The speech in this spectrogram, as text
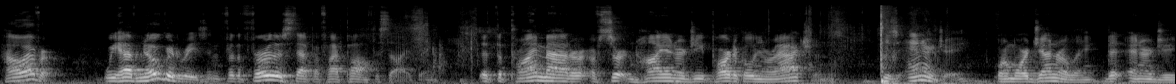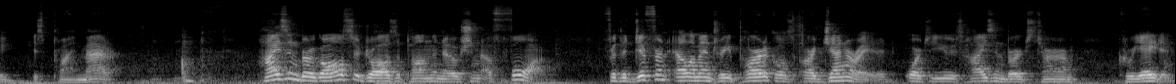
However, we have no good reason for the further step of hypothesizing that the prime matter of certain high energy particle interactions is energy, or more generally, that energy is prime matter. Heisenberg also draws upon the notion of form, for the different elementary particles are generated, or to use Heisenberg's term, created,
